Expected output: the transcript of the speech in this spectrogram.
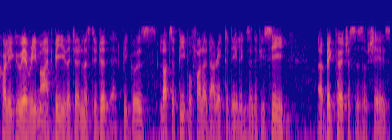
colleague, whoever he might be, the journalist who did that, because lots of people follow director dealings, and if you see uh, big purchases of shares,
